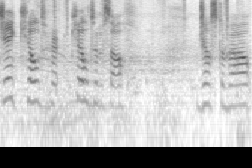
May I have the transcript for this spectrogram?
Jake killed her, killed himself. Just about.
